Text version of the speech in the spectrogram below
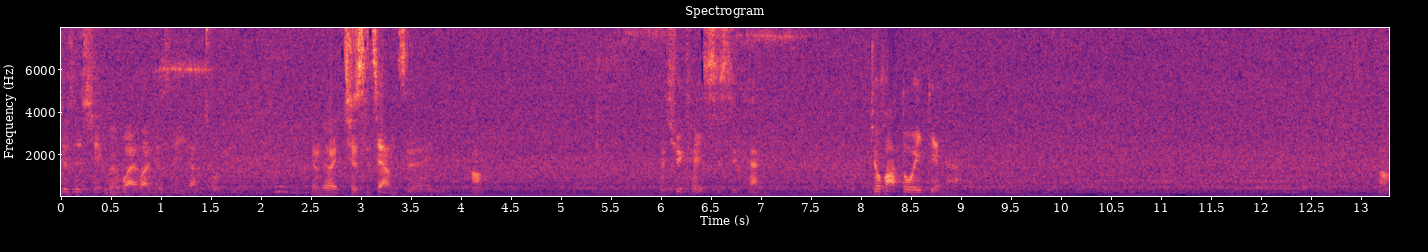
就是鞋柜外画就是一张作品，有没有？就是这样子而已。好，回去可以试试看。就画多一点啊。哦，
